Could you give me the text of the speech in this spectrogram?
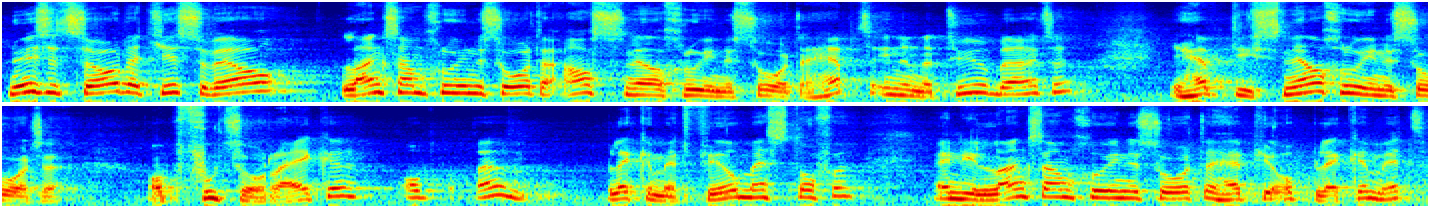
Nu is het zo dat je zowel langzaam groeiende soorten als snel groeiende soorten hebt in de natuur buiten. Je hebt die snel groeiende soorten op voedselrijke op, plekken met veel meststoffen. En die langzaam groeiende soorten heb je op plekken met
